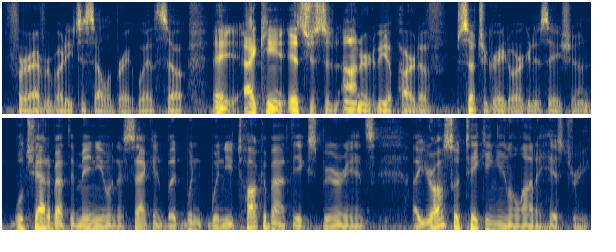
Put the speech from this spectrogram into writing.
for everybody to celebrate with. So I, I, can't. It's just an honor to be a part of such a great organization. We'll chat about the menu in a second, but when when you talk about the experience, uh, you're also taking in a lot of history.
